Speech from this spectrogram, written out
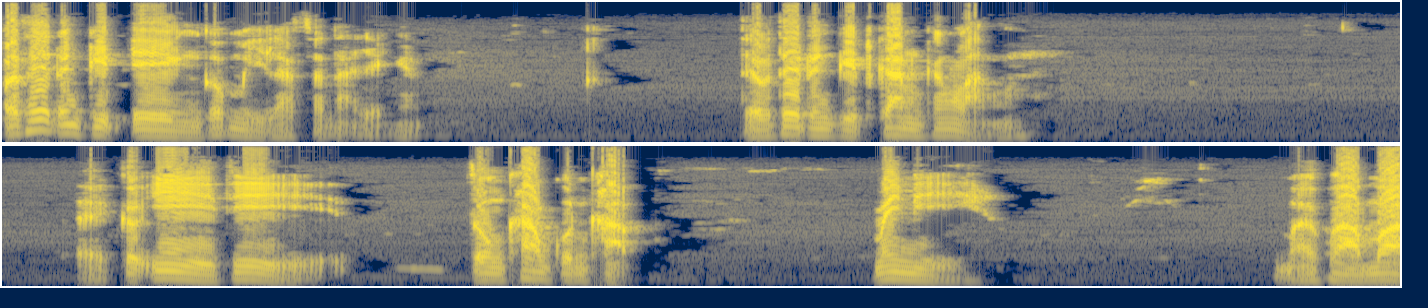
ประเทศอังกฤษเองก็มีลักษณะอย่างนั้น แต่ประเทศอังกฤษกั้นข้างหลังเก้าอี้ที่ตรงข้ามคนขับ ไม่มี หมายความว่า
